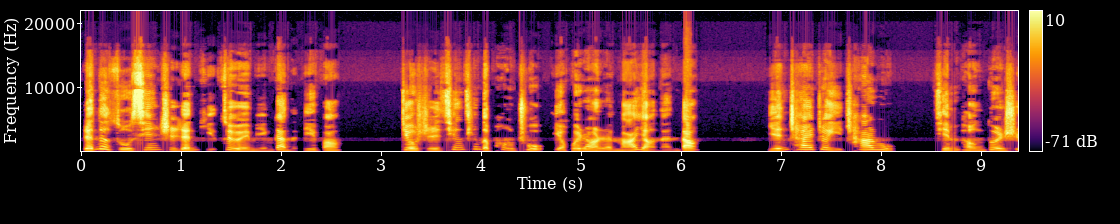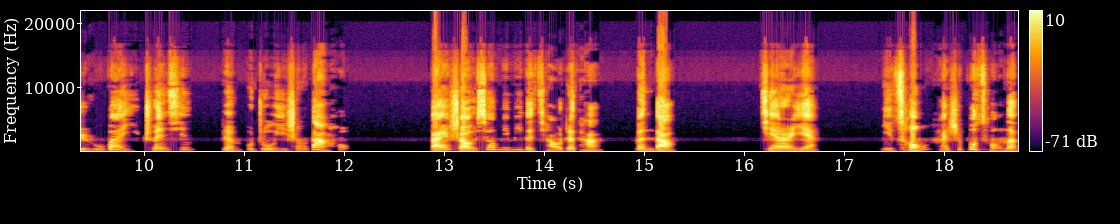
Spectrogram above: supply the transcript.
人的足心是人体最为敏感的地方，就是轻轻的碰触也会让人麻痒难当。银钗这一插入，秦鹏顿时如万蚁穿心，忍不住一声大吼。白芍笑眯眯地瞧着他，问道：“秦二爷，你从还是不从呢？”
